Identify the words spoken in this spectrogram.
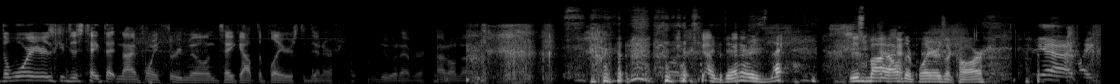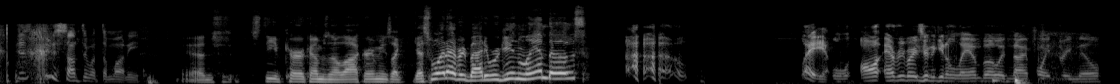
the Warriors can just take that 9.3 mil and take out the players to dinner. Do whatever. I don't know. What kind of dinner is that? just buy all their players a car. yeah, like just do something with the money. Yeah, just, Steve Kerr comes in the locker room. He's like, "Guess what, everybody? We're getting Lambos." Wait, all, everybody's gonna get a Lambo at 9.3 mil.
